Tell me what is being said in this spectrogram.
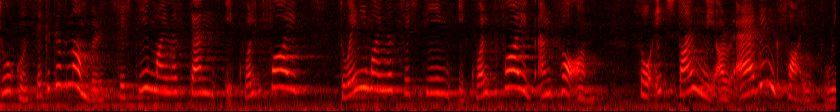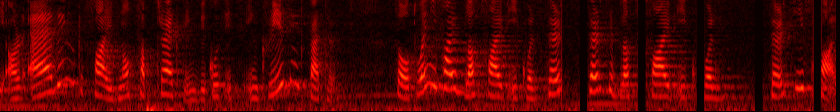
two consecutive numbers. 15 minus 10 equals 5. 20 minus 15 equals 5 and so on. So each time we are adding 5. We are adding 5, not subtracting because it's increasing pattern. So 25 plus 5 equals 30. 30 plus 5 equals 35.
